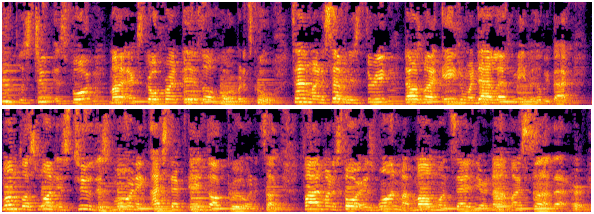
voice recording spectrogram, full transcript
Two plus two is four. My ex-girlfriend is a whore, but it's cool. Ten minus seven is three. That was my age when my dad left me, but he'll be back. One plus one is two. This morning I stepped in dog poo and it sucked. Five minus four is one. My mom once said, you're not my son. That hurt.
